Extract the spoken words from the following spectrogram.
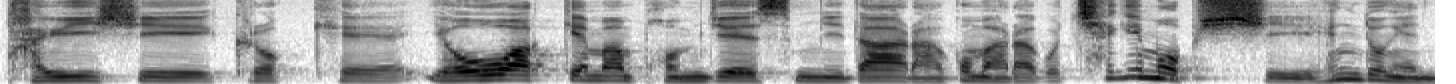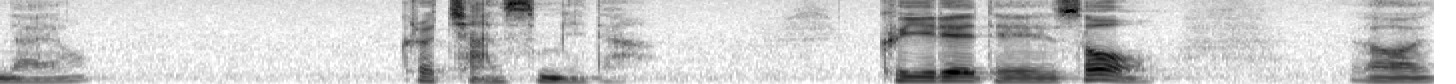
다윗이 그렇게 여호와께만 범죄했습니다 라고 말하고 책임 없이 행동했나요? 그렇지 않습니다 그 일에 대해서 어,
